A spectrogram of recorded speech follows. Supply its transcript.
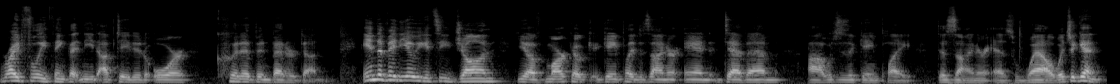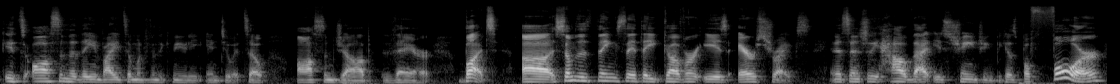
rightfully think that need updated or could have been better done. In the video, you can see John, you have Marco, gameplay designer, and DevM, uh, which is a gameplay designer as well. Which, again, it's awesome that they invited someone from the community into it. So, awesome job there. But uh, some of the things that they cover is airstrikes and essentially how that is changing. Because before,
